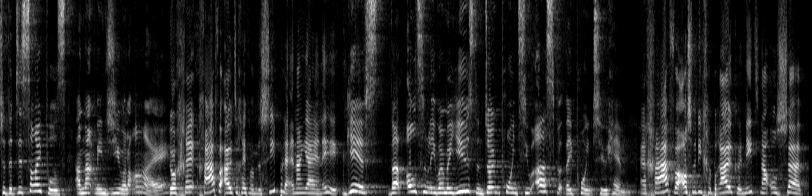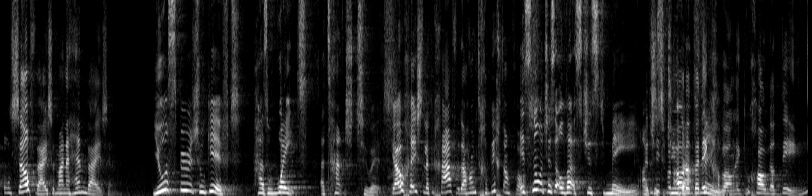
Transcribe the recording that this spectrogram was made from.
to the disciples, and that means you and I. Door gaven uit te geven aan discipelen en aan jij en ik. Gifts that ultimately, when we use them, don't point to us, but they point to Him. En gaven, als we die gebruiken, niet naar ons, onszelf wijzen, maar naar Hem wijzen. Your spiritual gift has weight attached to it. Jouw geestelijke gave, daar hangt gewicht aan vast. It's not just, oh, that's just me. I Het is niet just van, oh, dat ben ik thing. gewoon. Ik doe gewoon dat ding.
